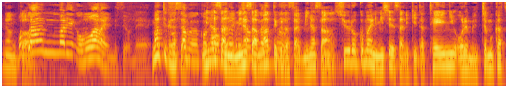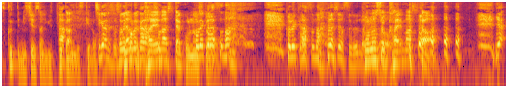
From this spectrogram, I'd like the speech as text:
なん僕はか。あんまり思わないんですよね。待ってください。皆さんね、皆さんが待ってください。皆さうんん、収録前にミシェルさんに聞いた店員に俺めっちゃムカつくってミシェルさん言ってたんですけど。違うんですよ。それこれから。なんか変えました、この人。これからその、これからその話をするんだけど。この人変えました。いや、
